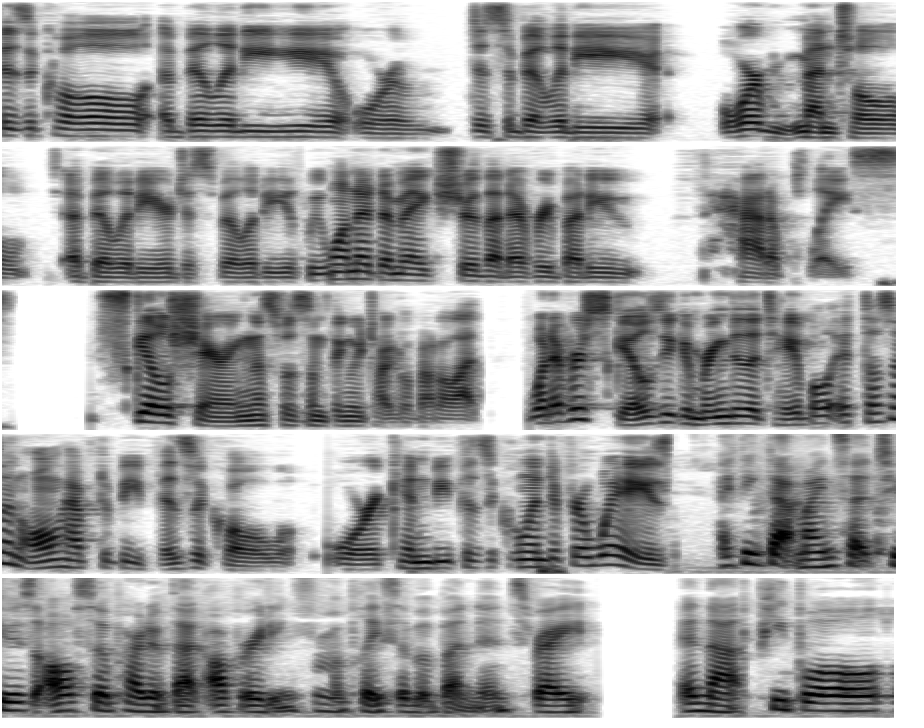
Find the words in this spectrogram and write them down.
physical ability or disability or mental ability or disability, we wanted to make sure that everybody had a place. Skill sharing, this was something we talked about a lot. Whatever skills you can bring to the table, it doesn't all have to be physical, or it can be physical in different ways. I think that mindset too is also part of that operating from a place of abundance, right? And that people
